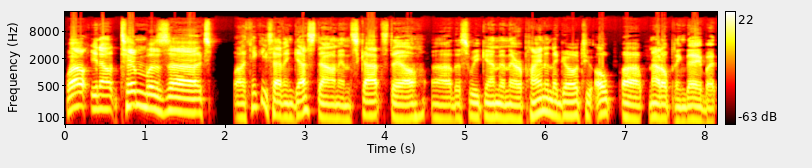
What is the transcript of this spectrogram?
Well, you know, Tim was. Uh, well, I think he's having guests down in Scottsdale uh, this weekend, and they were planning to go to op- uh, not opening day, but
